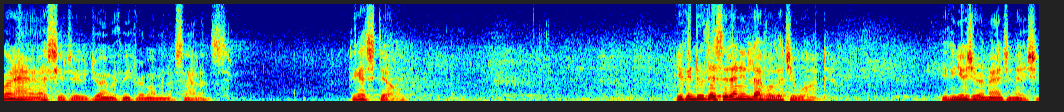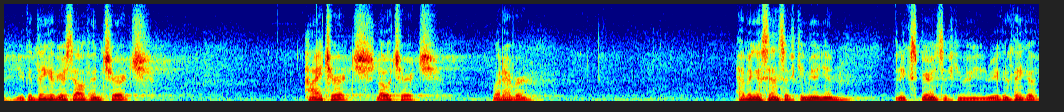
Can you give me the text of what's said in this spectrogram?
going to ask you to join with me for a moment of silence. To get still. You can do this at any level that you want. You can use your imagination. You can think of yourself in church, high church, low church, whatever, having a sense of communion, an experience of communion. You can think of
